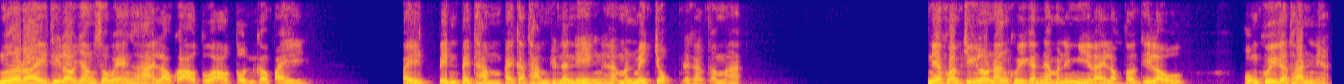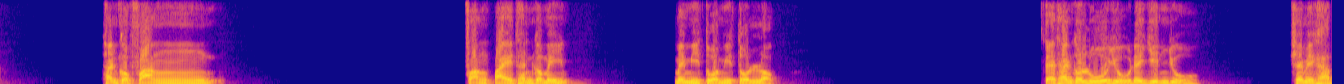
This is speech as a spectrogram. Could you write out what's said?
เมื่อไรที่เรายังแสวงหา เราก็เอาตัวเอาตนก็ไป ไปเป็นไปทำไปกระทำอยู่นั่นเองนะฮะมันไม่จบนะครับธรรมะเนี่ยความจริงเรานั่งคุยกันเนี่ยมันไม่มีอะไรหรอกตอนที่เรา ผมคุยกับท่านเนี่ย ท่านก็ฟัง ฟังไปท่านก็ไม่ ไม่มีตัวมีตนหรอก แต่ท่านก็รู้อยู่ได้ยินอยู่ ใช่ไหมครับ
